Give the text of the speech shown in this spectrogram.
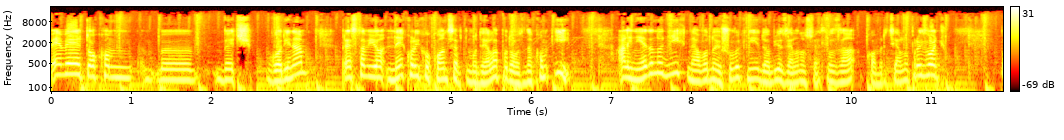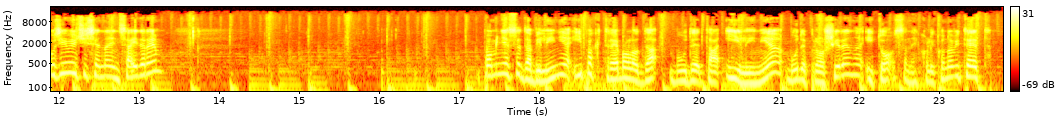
BMW je tokom e, već godina predstavio nekoliko koncept modela pod oznakom i, ali nijedan od njih navodno još uvijek nije dobio zeleno svjetlo za komercijalnu proizvodnju. Pozivajući se na insajdere, pominje se da bi linija ipak trebalo da bude ta i linija, bude proširena i to sa nekoliko noviteta.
